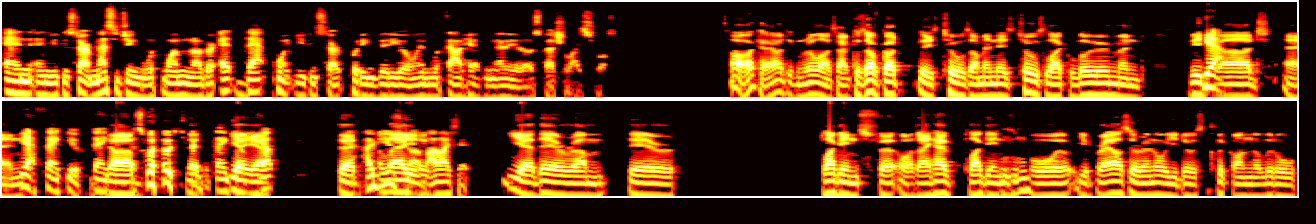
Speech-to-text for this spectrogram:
and and you can start messaging with one another, at that point you can start putting video in without having any of those specialized tools. Oh okay i didn't realize that because i've got these tools i mean there's tools like loom and Yeah. vidyard and Yeah, thank you, thank Uh, you. That's what I was trying that- to thank yeah, you. yeah. Yep. that I've used allow you to I like it. yeah they're um they're plugins for or they have plugins Mhm. for your browser and all you do is click on the little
